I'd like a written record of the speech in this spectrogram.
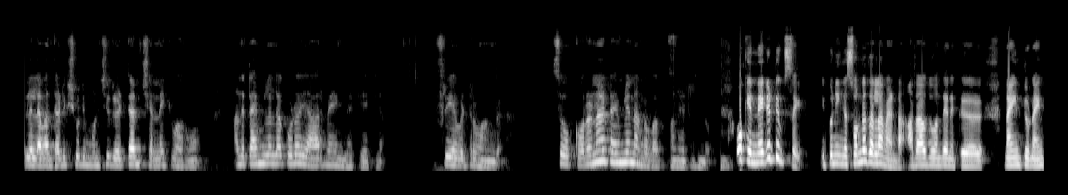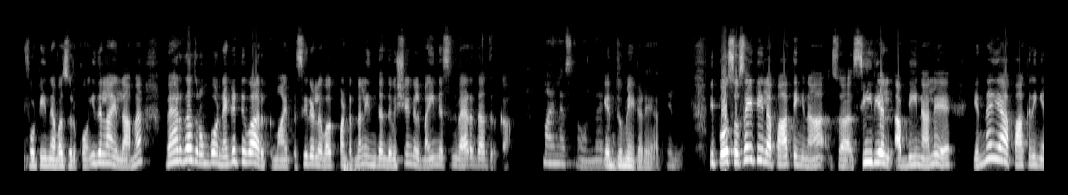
இல்லை லெவன் தேர்ட்டிக்கு ஷூட்டிங் முடிச்சு ரிட்டர்ன் சென்னைக்கு வருவோம். அந்த டைம்லலாம் கூட யாருமே எங்களை கேட்கல. ஃப்ரீயாக விட்டுருவாங்க. ஸோ கொரோனா டைம்ல நாங்கள் ஒர்க் பண்ணிட்டு இருந்தோம். ஓகே நெகட்டிவ் சைட் இப்போ நீங்க சொன்னதெல்லாம் வேண்டாம். அதாவது வந்து எனக்கு nine to nine fourteen hours இருக்கும். இதெல்லாம் இல்லாம வேற ஏதாவது ரொம்ப நெகட்டிவா இருக்குமா? இப்போ சீரியல்ல ஒர்க் பண்றதுனால இந்தந்த விஷயங்கள் மைனஸ் வேற ஏதாவது இருக்கா? மைனஸ்னு ஒன்று எதுவுமே கிடையாது. இல்ல. இப்போ சொசைட்டில பாத்தீங்கன்னா சீரியல் அப்படின்னாலே என்னய்யா பாக்குறீங்க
